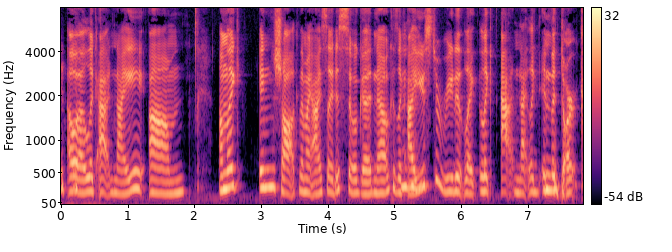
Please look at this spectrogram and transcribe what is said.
oh like at night. Um I'm like in shock that my eyesight is so good now because like I used to read it like like at night like in the dark.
